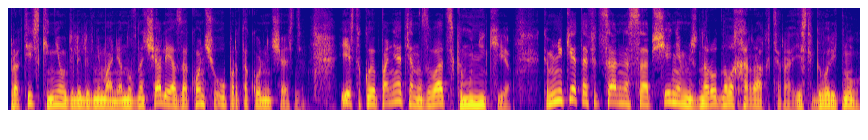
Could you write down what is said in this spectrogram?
практически не уделили внимания. Но вначале я закончу у протокольной части. Есть такое понятие, называется коммунике. Коммунике — это официальное сообщение международного характера, если говорить, ну,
